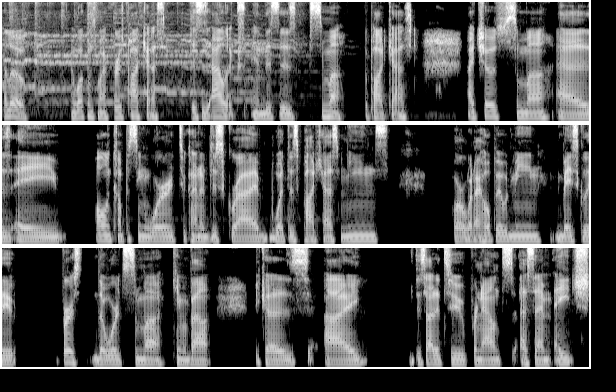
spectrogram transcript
Hello, and welcome to my first podcast. This is Alex, and this is SMA, the podcast. I chose SMA as a all-encompassing word to kind of describe what this podcast means or what I hope it would mean. Basically, first the word SMA came about because I decided to pronounce SMH,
